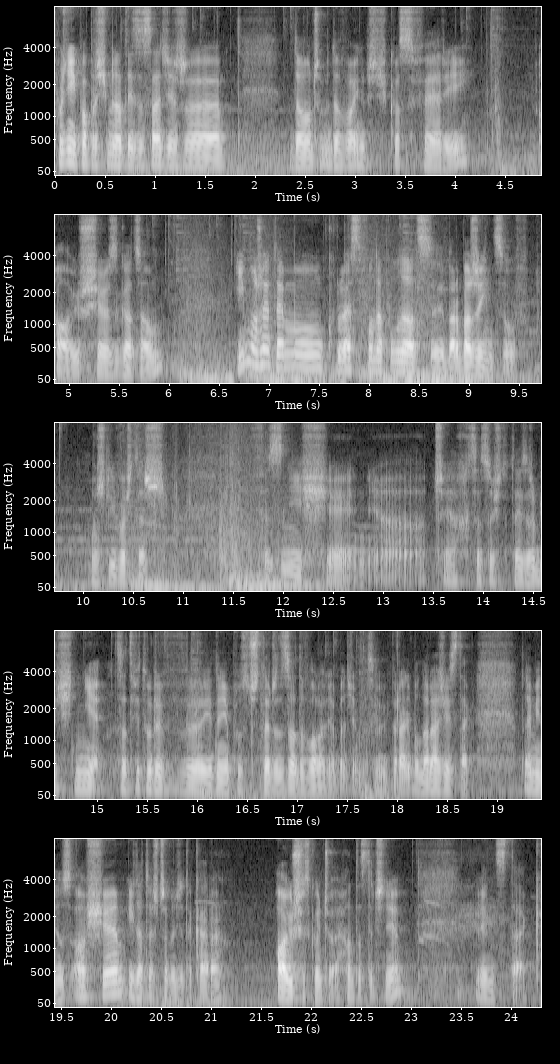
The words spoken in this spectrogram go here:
Później poprosimy na tej zasadzie, że dołączymy do wojny przeciwko Sferii. O, już się zgodzą. I może temu królestwu na północy, barbarzyńców. Możliwość też wzniesienia. Czy ja chcę coś tutaj zrobić? Nie. Za w jedynie plus 4 z zadowolenia będziemy sobie brali, bo na razie jest tak. Tutaj minus 8. Ile to jeszcze będzie ta kara? O, już się skończyła. Fantastycznie. Więc tak.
